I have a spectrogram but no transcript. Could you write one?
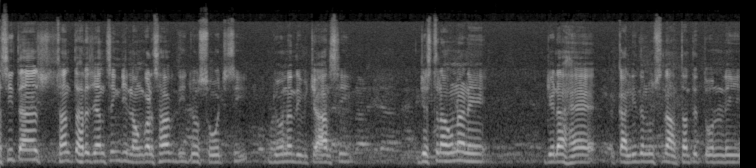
ਅਸੀਂ ਤਾਂ ਸੰਤ ਹਰਜਨ ਸਿੰਘ ਜੀ ਲੌਂਗਲ ਸਾਹਿਬ ਦੀ ਜੋ ਸੋਚ ਸੀ, ਜੋ ਉਹਨਾਂ ਦੀ ਵਿਚਾਰ ਸੀ ਜਿਸ ਤਰ੍ਹਾਂ ਉਹਨਾਂ ਨੇ ਜਿਹੜਾ ਹੈ ਅਕਾਲੀ ਦਲ ਨੂੰ ਸਿਧਾਂਤਾਂ ਤੇ ਤੋਰਨ ਲਈ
